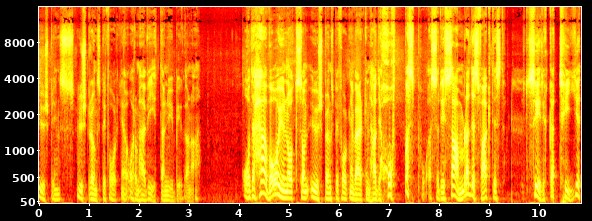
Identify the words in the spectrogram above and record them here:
ursprungs, ursprungsbefolkningen och de här vita nybyggarna. Och det här var ju något som ursprungsbefolkningen verkligen hade hoppats på. Så det samlades faktiskt cirka 10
